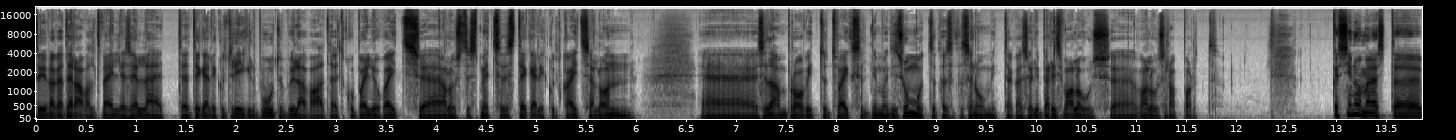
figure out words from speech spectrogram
tõi väga teravalt välja selle, et tegelikult riigil puudub ülevaade, et kui palju kaitsealustest metsadest tegelikult kaitse all on. Äh, seda on proovitud vaikselt niimoodi summutada, seda sõnumit, aga see oli päris valus, äh, valus raport. kas sinu meelest äh,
